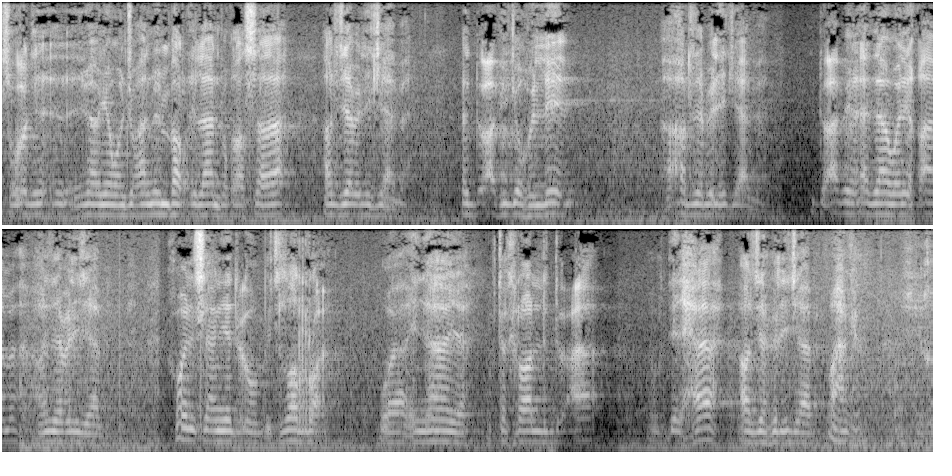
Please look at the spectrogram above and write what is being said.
صعود الإمام يوم الجمعة المنبر إلى أن تقرأ الصلاة أرجى بالإجابة. الدعاء في جوف الليل أرجى بالإجابة. الدعاء بين الأذان والإقامة أرجى بالإجابة. كون الإنسان يدعو بتضرع وعناية وتكرار للدعاء والإلحاح أرجى في الإجابة وهكذا. شيخ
